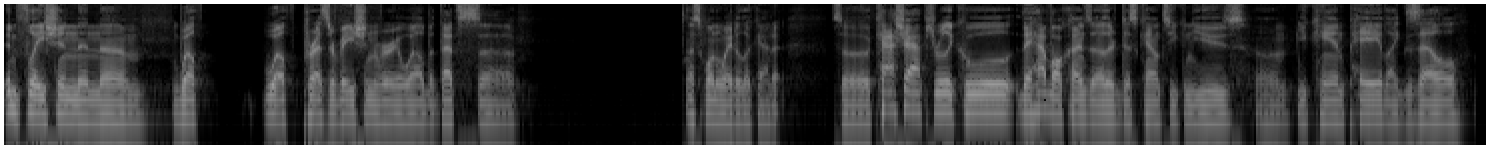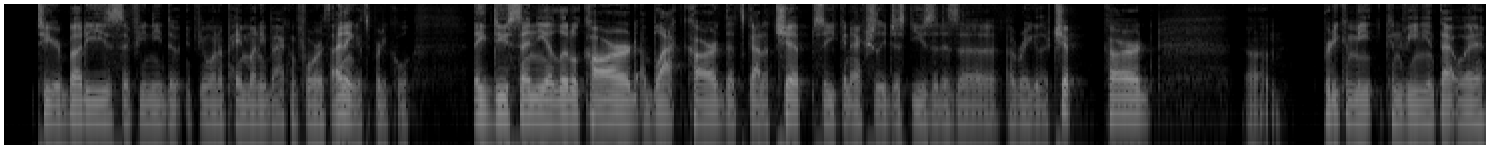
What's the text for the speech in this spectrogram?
inflation and um, wealth wealth preservation very well, but that's uh, that's one way to look at it. So Cash App's really cool. They have all kinds of other discounts you can use. Um, you can pay like Zelle to your buddies if you need to if you want to pay money back and forth. I think it's pretty cool. They do send you a little card, a black card that's got a chip, so you can actually just use it as a, a regular chip card. Um, pretty com- convenient that way.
